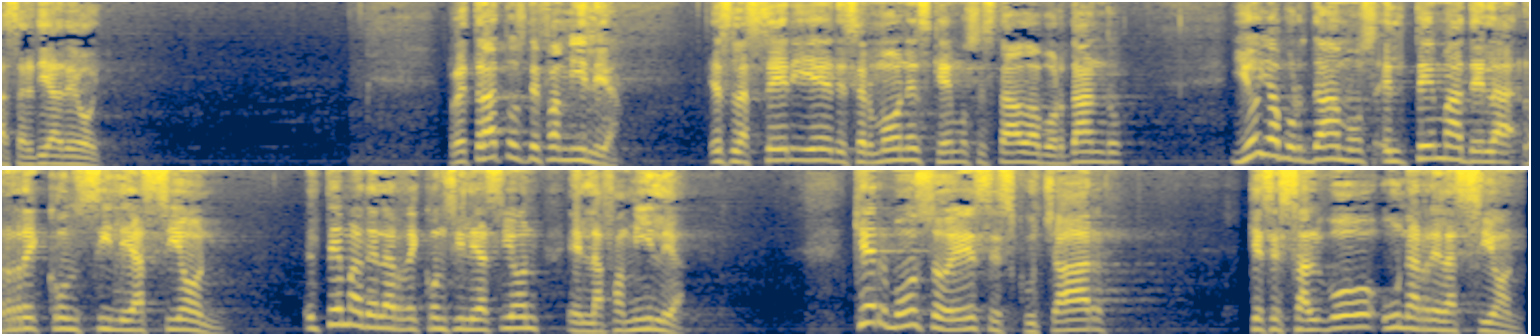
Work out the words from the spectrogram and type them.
hasta el día de hoy. Retratos de familia es la serie de sermones que hemos estado abordando y hoy abordamos el tema de la reconciliación, el tema de la reconciliación en la familia. Qué hermoso es escuchar que se salvó una relación.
